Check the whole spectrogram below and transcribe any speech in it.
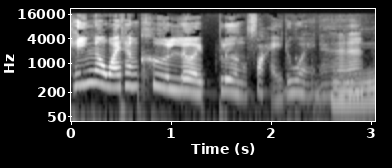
ทิ้งเอาไว้ทั้งคืนเลยเปลืองไฟด้วยนะโอ้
